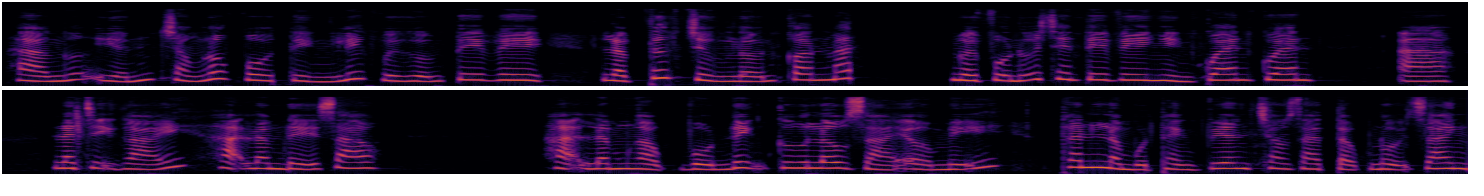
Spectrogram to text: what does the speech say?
Hà Ngữ Yến trong lúc vô tình liếc về hướng tivi, lập tức trừng lớn con mắt. Người phụ nữ trên tivi nhìn quen quen. À, là chị gái Hạ Lâm Đế sao? Hạ Lâm Ngọc vốn định cư lâu dài ở Mỹ, thân là một thành viên trong gia tộc nội danh,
